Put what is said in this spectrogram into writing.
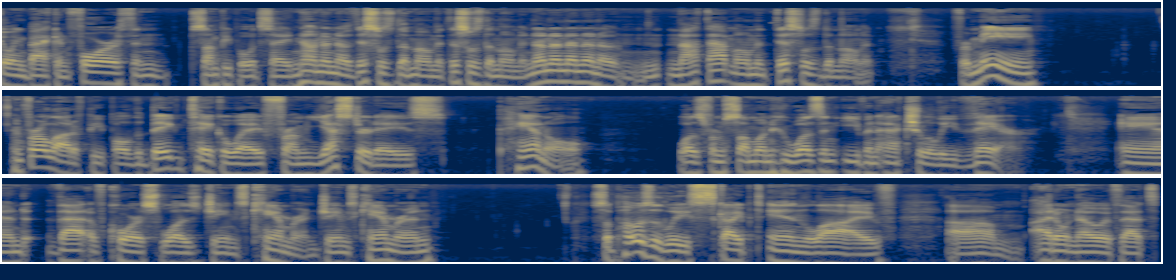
going back and forth, and some people would say, no, no, no, this was the moment, this was the moment. No, no, no, no, no, not that moment, this was the moment. For me, and for a lot of people, the big takeaway from yesterday's panel was from someone who wasn't even actually there. And that, of course, was James Cameron. James Cameron supposedly Skyped in live um, I don't know if that's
